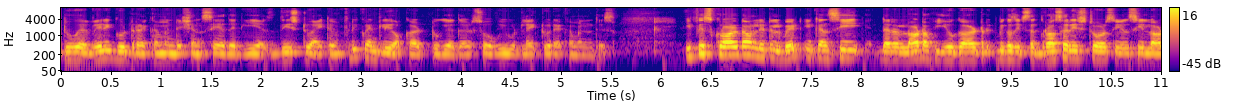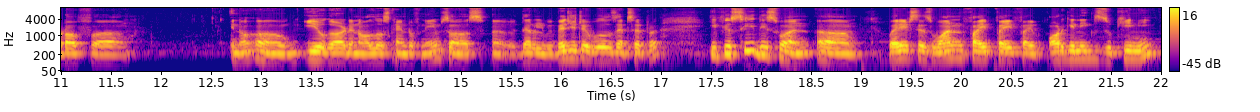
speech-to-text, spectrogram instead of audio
do a very good recommendation say that yes these two items frequently occurred together so we would like to recommend this if you scroll down a little bit you can see there are a lot of yogurt because it's a grocery store so you'll see a lot of uh, you know uh, yogurt and all those kind of names uh, uh, there will be vegetables etc if you see this one um, where it says 1555 organic zucchini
